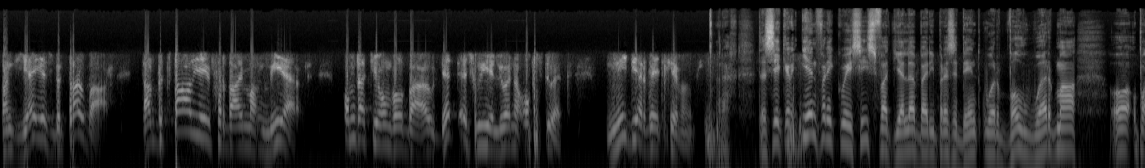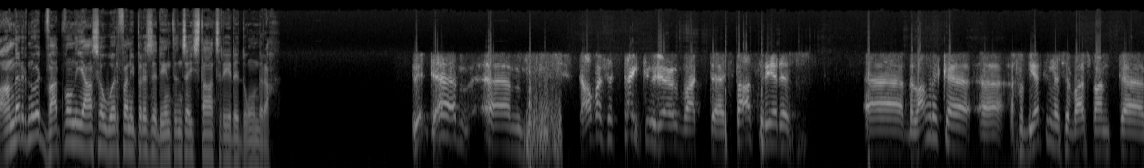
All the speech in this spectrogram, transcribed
want jy is betroubaar, dan betaal jy vir daai man meer omdat jy hom wil behou. Dit is hoe jy lone opstoot nie deur wetgewing nie. Reg. Dis seker een van die kwessies wat julle by die president oor wil hoor, maar op 'n ander noot, wat wil nie ja sou hoor van die president in sy staatsrede donderdag? Dit ehm um, ehm um, daar was 'n tyd toe nou wat uh, staatsredes uh belangrike uh gebeurtenisse was want uh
